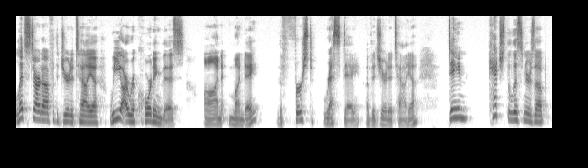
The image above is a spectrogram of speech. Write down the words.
let's start off with the Giro d'Italia. We are recording this on Monday, the first rest day of the Giro d'Italia. Dane, catch the listeners up.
